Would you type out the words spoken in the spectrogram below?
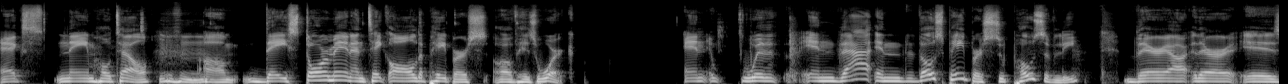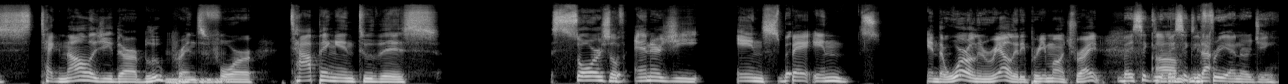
x name hotel Mhm. um they storm in and take all the papers of his work and with in that in those papers supposedly there are there is technology there are blueprints Mhm. for tapping into this source of energy in spa- in in the world in reality pretty much right Basically, Um, basically that- free energy.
